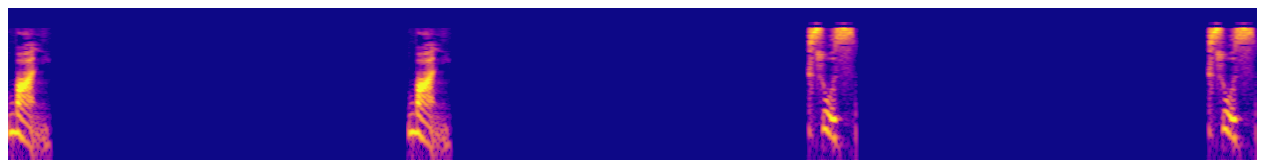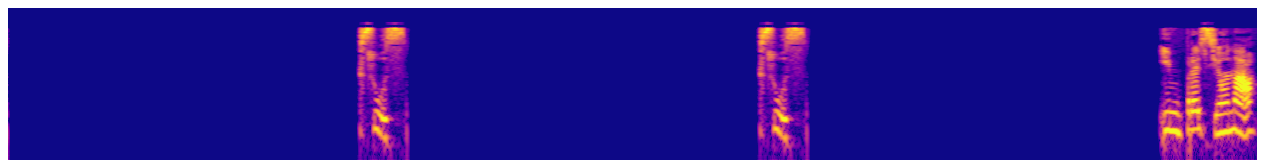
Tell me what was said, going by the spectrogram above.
Bani. Bani. Sus. Sus. Sus. Sus. Impresiona.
